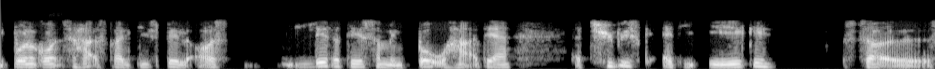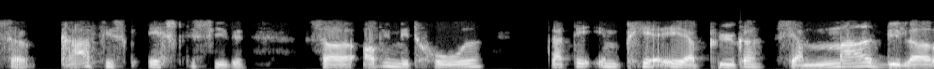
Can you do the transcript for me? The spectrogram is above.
i bund og grund, så har strategispil også lidt af det, som en bog har, det er, at typisk er de ikke så, så grafisk eksplicite, så op i mit hoved, der det imperie, jeg bygger, ser meget vildere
